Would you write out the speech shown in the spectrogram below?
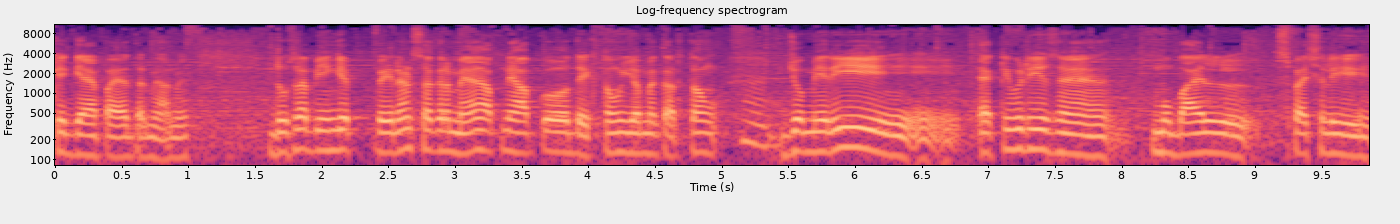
कि गैप आया दरमियान में। दूसरा बीइंग पेरेंट्स अगर मैं अपने आप को देखता हूँ या मैं करता हूँ जो मेरी एक्टिविटीज़ हैं मोबाइल स्पेशली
